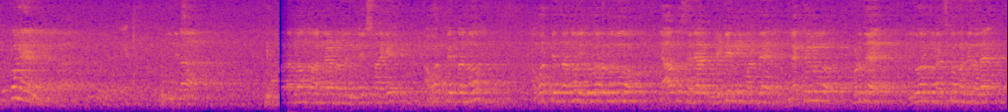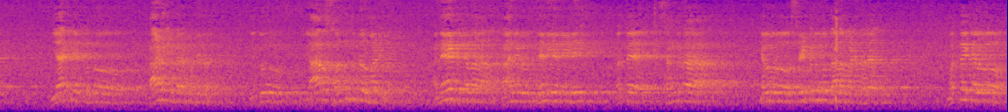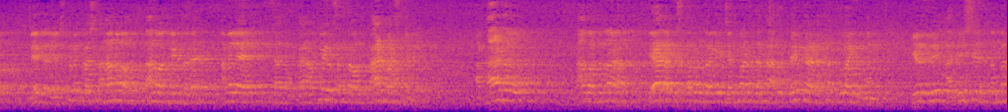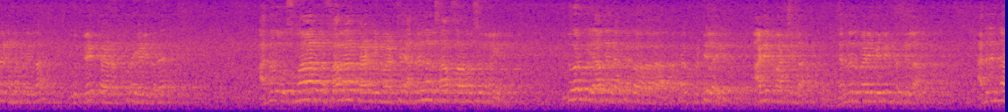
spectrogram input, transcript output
ಕುತ್ಕೊಂಡೇ ಹನ್ನೊಂದು, ಹನ್ನೆರಡರಲ್ಲಿ ರಿಜಿಸ್ಟರ್ ಆಗಿ ಅವತ್ತಿಂದನೂ ಅವತ್ತಿಂದನೂ ಇದುವರೆಗೂ ಯಾವುದು ಸರಿಯಾಗಿ ಮೀಟಿಂಗ್ ಮಾಡದೆ ಲೆಕ್ಕಗಳು ಕೊಡದೆ ಇದುವರೆಗೂ ನಡೆಸ್ಕೊಂಡು ಬಂದಿದ್ದಾರೆ ಯಾಕೆ ಒಂದು ಕಾರಣಗಳು ಬೇರೆ ಕೊಟ್ಟಿದ್ದಾರೆ? ಇದು ಯಾರು ಸ್ವಂತ ದುಡ್ಡಲ್ಲಿ ಮಾಡಿಲ್ಲ. ಅನೇಕ ಜನ ದಾನಿಗಳು ದೇಣಿಗೆ ನೀಡಿ ಮತ್ತು ಸಂಘದ ಕೆಲವರು ಸೈಟ್ಗಳನ್ನು ದಾನ ಮಾಡಿದ್ದಾರೆ. ಮತ್ತೆ ಕೆಲವರು ಬೇಗ ಬೇಕು ಅಷ್ಟು ಹಣನೂ ದಾನವಾಗಿ ನೀಡಿದ್ದಾರೆ ಆಮೇಲೆ ಅಪ್ಲಿಕೇಶನ್ ಅಂತ ಒಂದು ಕಾರ್ಡ್ ಮಾಡಿಸಿದ್ದಾರೆ. ಆ ಕಾರ್ಡು ನಾವು ಅದನ್ನ ಎ ಆರ್ ಆಫೀಸ್ ತಗೊಂಡೋಗಿ ಚೆಕ್ ಮಾಡಿದಾಗ ಅದು ಫೇಕ್ ಕಾರ್ಡ್ ಅಂತ ಪ್ರೂವ್ ಆಗಿದೆ ಮೊನ್ನೆ. ಕೇಳಿದ್ವಿ, ಆ ರಿಜಿಸ್ಟ್ರೇಷನ್ ನಂಬರೇ ನಮ್ಮ ಹತ್ರ ಇಲ್ಲ. ಇದು ಫೇಕ್ ಕಾರ್ಡ್ ಅಂತ ಕೂಡ ಹೇಳಿದ್ದಾರೆ. ಅದು ಸುಮಾರು ಸಾವಿರಾರು ಕಾರ್ಡ್ಗಳು ಮಾಡಿಸಿ ಅದರಿಂದ ಸಾವಿರ ಸಾವಿರ ವಸೂಲಾಗಿದೆ ಇದುವರೆಗೂ ಯಾವುದೇ ಲೆಕ್ಕ ಕೊಟ್ಟಿಲ್ಲ ಇದು. ಆಡಿಟ್ ಮಾಡಿಸಿಲ್ಲ. ಜನರಲ್ ಬಾಡಿ ಮೀಟಿಂಗ್ ಕೊಟ್ಟಿಲ್ಲ. ಅದರಿಂದ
